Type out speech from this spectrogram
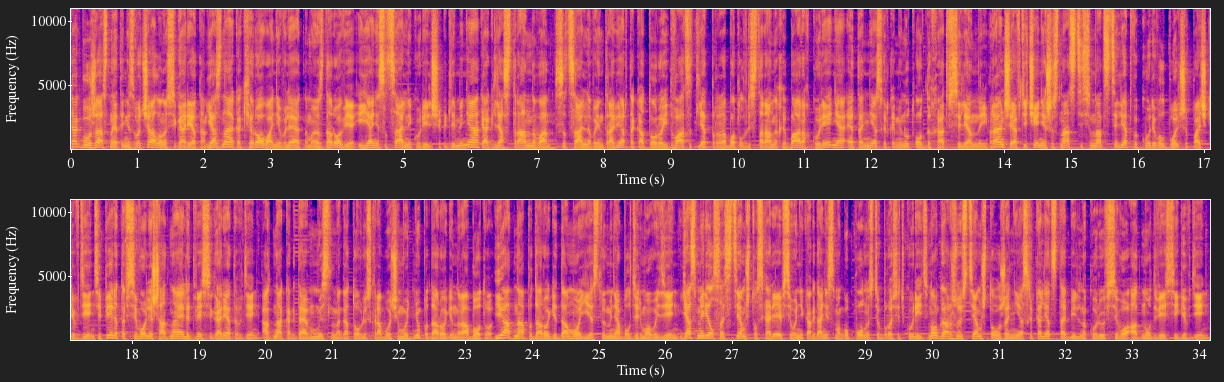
Как бы ужасно это ни звучало, но сигарета. Я знаю, как херово они влияют на мое здоровье, и я не социальный курильщик. Для меня, как для странного социального интроверта, который 20 лет проработал в ресторанах и барах, курение – это несколько минут отдыха от вселенной. Раньше я в течение 16-17 лет выкуривал больше пачки в день. Теперь это всего лишь одна или две сигареты в день. Одна, когда я мысленно готовлюсь к рабочему дню по дороге на работу, и одна по дороге домой, если у меня был дерьмовый день. Я смирился с тем, что, скорее всего, никогда не смогу полностью бросить курить, но горжусь тем, что уже несколько лет стабильно курю всего одну-две сиги в день.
